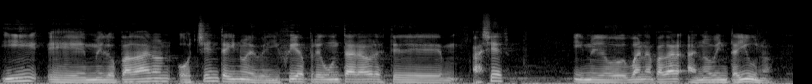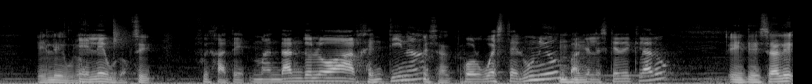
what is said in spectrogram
y eh, me lo pagaron 89 y fui a preguntar ahora este ayer y me lo van a pagar a 91 el euro. El euro. Sí. Fíjate, mandándolo a Argentina Exacto. por Western Union, para que les quede claro, Eh, te sale,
